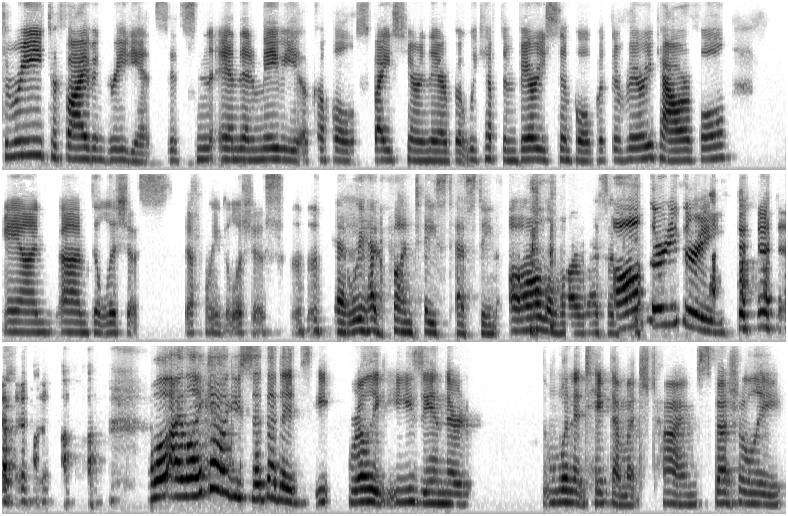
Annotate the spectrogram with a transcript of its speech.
three to five ingredients. It's and then maybe a couple spice here and there, but we kept them very simple, but they're very powerful and um, delicious definitely delicious. yeah, we had fun taste testing all of our recipes. all 33. well, I like how you said that it's e- really easy and there wouldn't take that much time, especially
